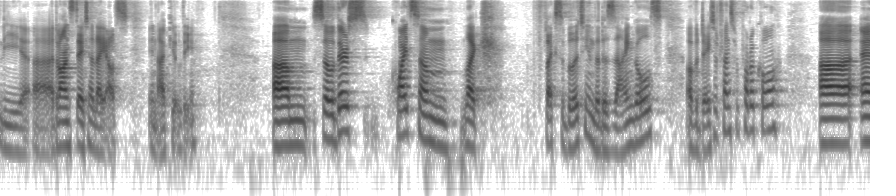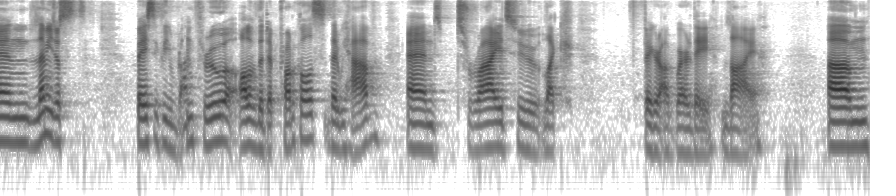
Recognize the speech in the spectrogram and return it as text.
the uh, advanced data layouts in IPLD. Um, so there's quite some like flexibility in the design goals of a data transfer protocol. Uh, and let me just basically run through all of the protocols that we have and try to like figure out where they lie. Um,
